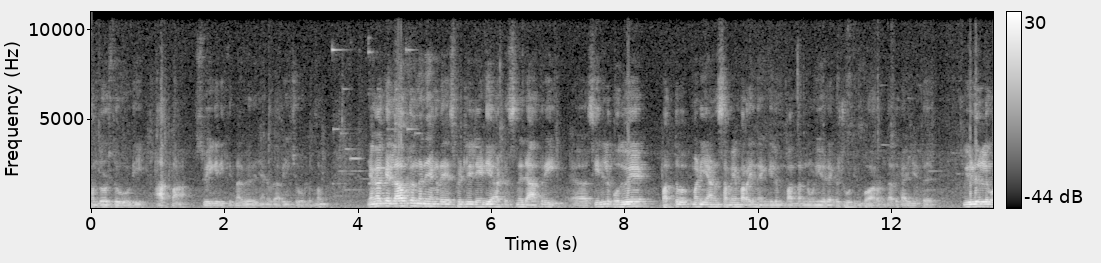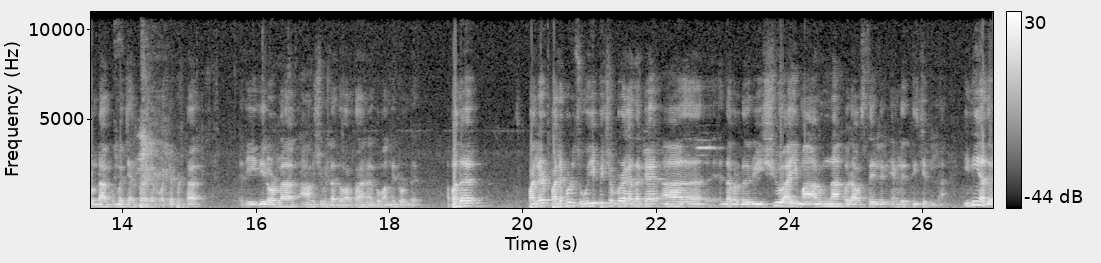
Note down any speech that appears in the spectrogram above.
സന്തോഷത്തോടുകൂടി ആത്മ സ്വീകരിക്കുന്ന വിവരം ഞാനിവിടെ അറിയിച്ചു കൊള്ളുന്നു. ഞങ്ങൾക്ക് എല്ലാവർക്കും തന്നെ ഞങ്ങളുടെ എസ്പെഷ്യലി ലേഡി ആർട്ടിസ്റ്റിന് രാത്രി സീരിയൽ പൊതുവേ പത്ത് മണിയാണ് സമയം പറയുന്നതെങ്കിലും പന്ത്രണ്ട് മണി വരെയൊക്കെ ഷൂട്ടിംഗ് പോകാറുണ്ട്. അത് കഴിഞ്ഞിട്ട് വീടുകളിൽ കൊണ്ടാക്കുമ്പോൾ ചിലപ്പോൾ ഒറ്റപ്പെട്ട രീതിയിലുള്ള ആവശ്യമില്ലാത്ത വർത്തമാനമൊക്കെ വന്നിട്ടുണ്ട്. അപ്പം അത് പല പലപ്പോഴും സൂചിപ്പിച്ചപ്പോഴൊക്കെ അതൊക്കെ എന്താ പറയുക ഒരു ഇഷ്യൂ ആയി മാറുന്ന ഒരവസ്ഥയിൽ ഞങ്ങൾ എത്തിച്ചിട്ടില്ല. ഇനി അത്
